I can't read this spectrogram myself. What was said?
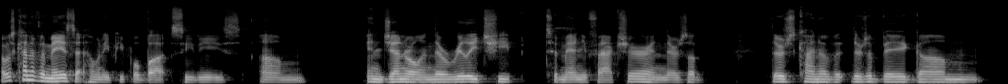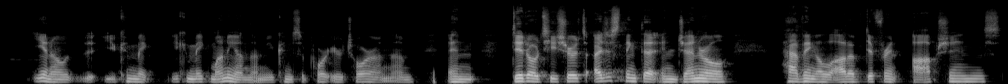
I was kind of amazed at how many people bought CDs um, in general, and they're really cheap to manufacture, and there's a there's kind of a, there's a big um, you know you can make you can make money on them. You can support your tour on them. And ditto t-shirts i just think that in general having a lot of different options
